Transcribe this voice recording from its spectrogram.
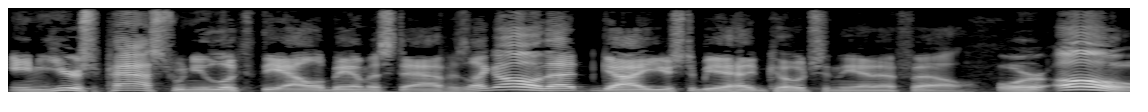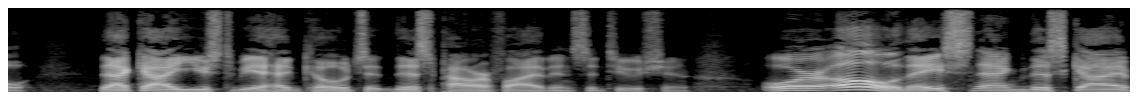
in years past when you looked at the Alabama staff it's like, "Oh, that guy used to be a head coach in the NFL." Or, "Oh, that guy used to be a head coach at this Power 5 institution." Or, "Oh, they snagged this guy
